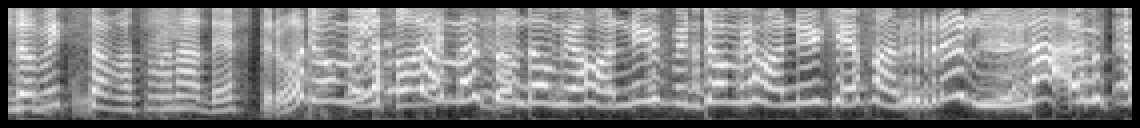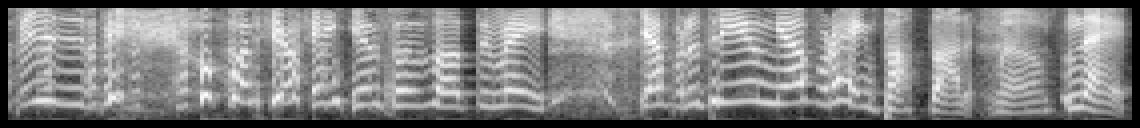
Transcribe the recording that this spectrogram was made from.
De är inte samma som man hade efteråt. De är inte samma som de jag har nu för de jag har nu kan jag fan rulla upp i och det var ingen som sa till mig Skaffar du tre unga får du hängpattar. Ja. Nej.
